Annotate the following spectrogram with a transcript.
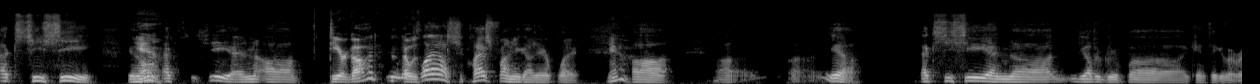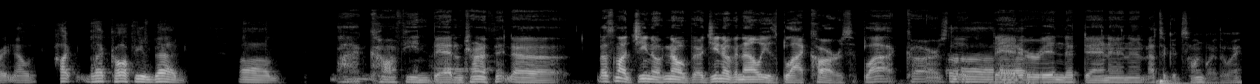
XTC, you know, Yeah. XTC, and uh, Dear God. the That was, Clash. The Clash finally got airplay. yeah. Uh, uh, uh, yeah, XTC and uh, the other group. Uh, I can't think of it right now. Hot Black Coffee in Bed. Um, Black Coffee in Bed. I'm trying to think. That's not Gino. No, Gino Vannelli is Black Cars. Black Cars look Uh, better in the. da-na-na. That's a good song, by the way.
